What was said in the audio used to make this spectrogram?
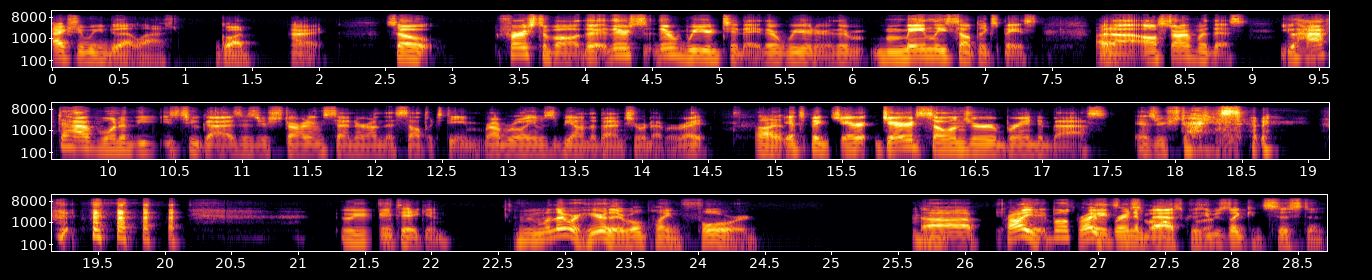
actually we can do that last. Go ahead. All right. So first of all, they're, there's they're weird today. They're weirder. They're mainly Celtics based. But Alright. uh, I'll start off with this. You have to have one of these two guys as your starting center on the Celtics team. Robert Williams would be on the bench or whatever, right? All right. You have to pick Jared, Jared Sullinger or Brandon Bass as your starting center. Who are you taking? I mean, when they were here, they were both playing forward. Mhm. Uh, probably both probably Brandon Bass because he was like consistent.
